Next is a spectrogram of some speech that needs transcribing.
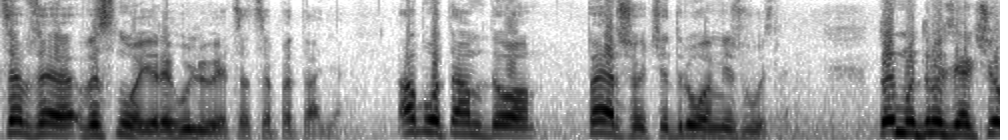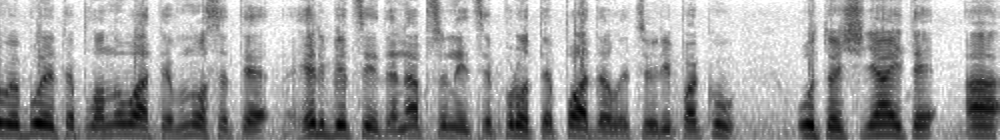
Це вже весною регулюється це питання. Або там до першого чи другого міжвусля. Тому, друзі, якщо ви будете планувати вносити гербіциди на пшениці проти падалиці ріпаку, уточняйте, а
